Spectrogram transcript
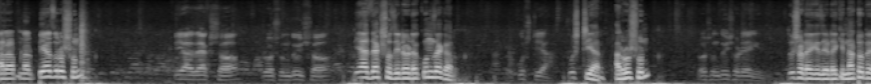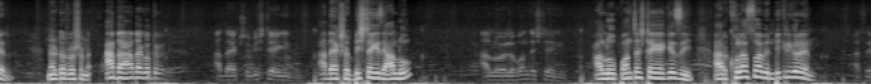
আর আপনার পেঁয়াজ রসুন? পেঁয়াজ একশো রসুন দুইশো। পেঁয়াজ একশো যেটা ওটা কোন জায়গার? কুষ্টিয়া। পুষ্টিয়ার আর রসুন? রসুন দুইশো টাকা কেজি। দুশো টাকা কেজি এটা কি নাটোরের? নাটোর রসুন। আদা আদা কত করে? আদা একশো বিশ টাকা কেজি। আদা একশো বিশ টাকা কেজি। আলু? আলু হলো পঞ্চাশ টাকা কেজি। আলু পঞ্চাশ টাকা কেজি। আর খোলা সোয়াবিন বিক্রি করেন? আছে।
